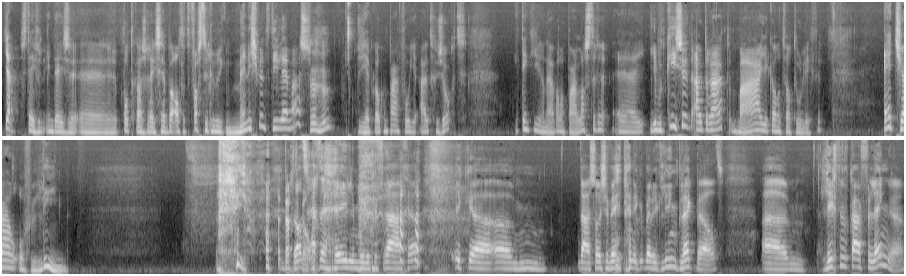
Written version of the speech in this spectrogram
Ja, Steven, in deze uh, podcastrace hebben we altijd vaste rubriek management dilemma's. Mm -hmm. Dus die heb ik ook een paar voor je uitgezocht. Ik denk hier en daar wel een paar lastige. Uh, je moet kiezen, uiteraard, maar je kan het wel toelichten. Agile of lean? ja. Dat is echt een hele moeilijke vraag. Hè? Ik, eh, ehm, nou, zoals je weet ben ik, ben ik lean black belt. Het ligt in elkaar verlengde.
